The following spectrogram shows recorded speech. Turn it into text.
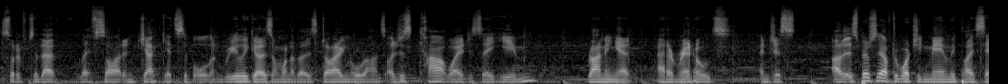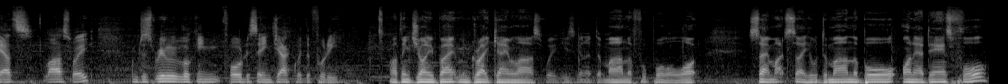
sort of to that left side and Jack gets the ball and really goes on one of those diagonal runs. I just can't wait to see him running at Adam Reynolds and just, especially after watching Manly play Souths last week, I'm just really looking forward to seeing Jack with the footy. I think Johnny Bateman, great game last week. He's going to demand the football a lot. So much so he'll demand the ball on our dance floor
